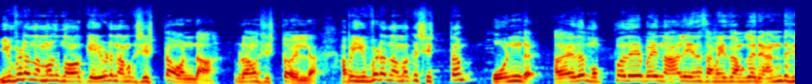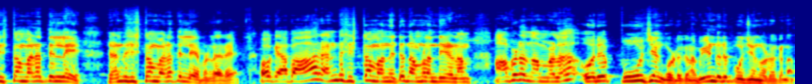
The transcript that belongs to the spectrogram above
ഇവിടെ നമുക്ക് നോക്കിയാൽ ഇവിടെ നമുക്ക് ശിഷ്ടം ഉണ്ടാ? ഇവിടെ നമുക്ക് ശിഷ്ടമില്ല. അപ്പോൾ ഇവിടെ നമുക്ക് ശിഷ്ടം ഉണ്ട്. അതായത് മുപ്പത് ബൈ നാല് ചെയ്യുന്ന സമയത്ത് നമുക്ക് രണ്ട് സിസ്റ്റം വരത്തില്ലേ? രണ്ട് സിസ്റ്റം വരത്തില്ലേ പിള്ളേരെ? ഓക്കെ അപ്പോൾ ആ രണ്ട് സിസ്റ്റം വന്നിട്ട് നമ്മൾ എന്ത് ചെയ്യണം? അവിടെ നമ്മൾ ഒരു പൂജ്യം കൊടുക്കണം. വീണ്ടും ഒരു പൂജ്യം കൊടുക്കണം.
